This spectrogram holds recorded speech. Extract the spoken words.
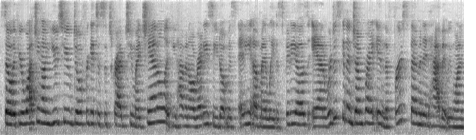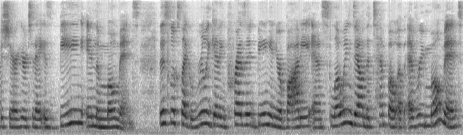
So if you're watching on YouTube, don't forget to subscribe to my channel if you haven't already so you don't miss any of my latest videos. And we're just gonna jump right in. The first feminine habit we wanted to share here today is being in the moment. This looks like really getting present, being in your body, and slowing down the tempo of every moment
